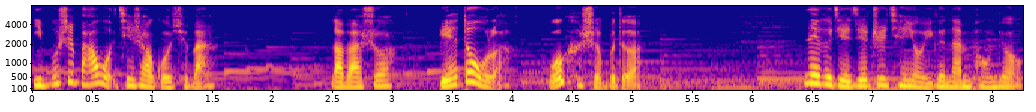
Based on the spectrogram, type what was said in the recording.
你不是把我介绍过去吧？”老爸说：“别逗了，我可舍不得。”那个姐姐之前有一个男朋友，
